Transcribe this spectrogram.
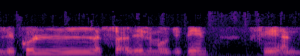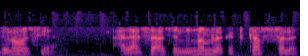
لكل السعوديين الموجودين في إندونيسيا على أساس إن المملكة تكفلت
